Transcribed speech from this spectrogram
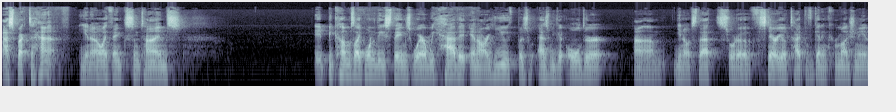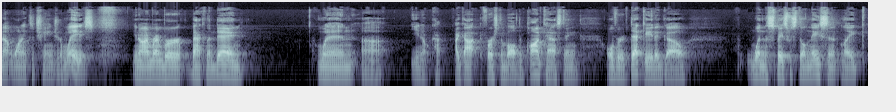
aspect to have. You know, I think sometimes it becomes like one of these things where we have it in our youth, but as we get older, um, you know, it's that sort of stereotype of getting curmudgeon and not wanting to change your ways. You know, I remember back in the day when, uh, you know, I got first involved in podcasting over a decade ago when the space was still nascent, like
